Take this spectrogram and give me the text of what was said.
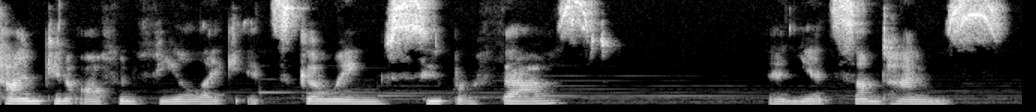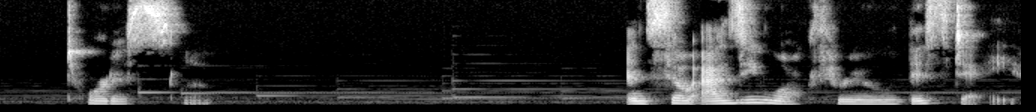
Time can often feel like it's going super fast, and yet sometimes tortoise slow. And so, as you walk through this day,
